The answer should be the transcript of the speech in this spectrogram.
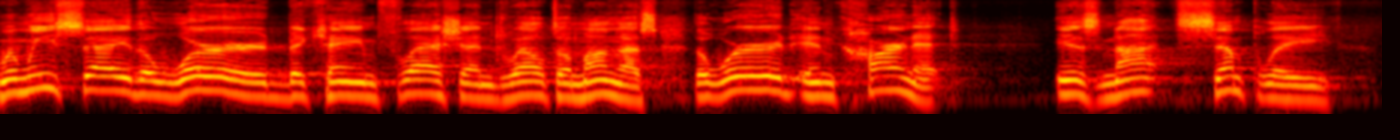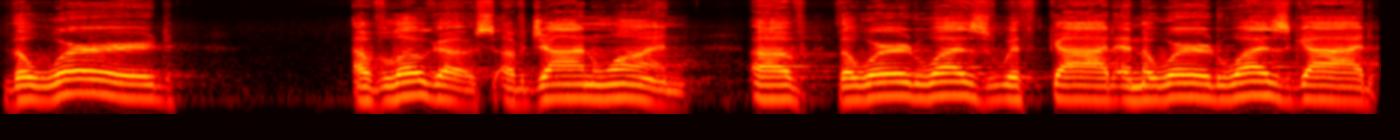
When we say the Word became flesh and dwelt among us, the Word incarnate is not simply the Word of Logos, of John 1, of the Word was with God and the Word was God.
